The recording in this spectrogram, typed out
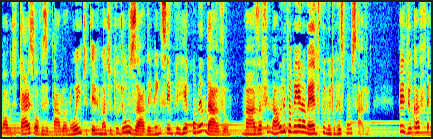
Paulo de Tarso, ao visitá-lo à noite, teve uma atitude ousada e nem sempre recomendável, mas afinal ele também era médico e muito responsável. Pediu café.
